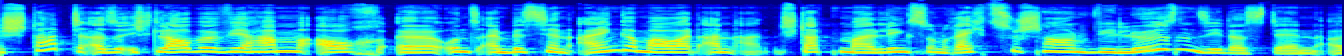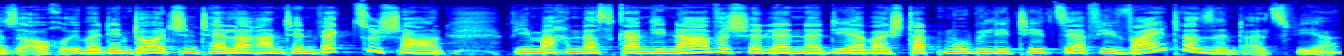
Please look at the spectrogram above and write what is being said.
statt. Also ich glaube, wir haben auch äh, uns ein bisschen eingemauert, anstatt mal links und rechts zu schauen, wie lösen sie das denn? Also auch über den deutschen Tellerrand hinwegzuschauen. Wie machen das skandinavische Länder, die ja bei Stadtmobilität sehr viel weiter sind als wir?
